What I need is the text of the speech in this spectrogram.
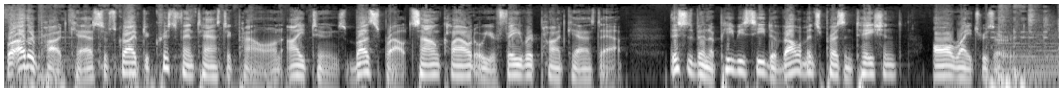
For other podcasts, subscribe to Chris Fantastic Powell on iTunes, Buzzsprout, SoundCloud, or your favorite podcast app. This has been a PBC Developments presentation, all rights reserved.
